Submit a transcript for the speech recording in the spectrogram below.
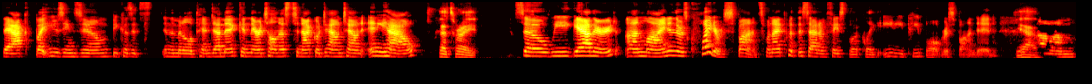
back, but using Zoom because it's in the middle of pandemic and they're telling us to not go downtown anyhow. That's right. So we gathered online, and there was quite a response. When I put this out on Facebook, like 80 people responded. Yeah. Um,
